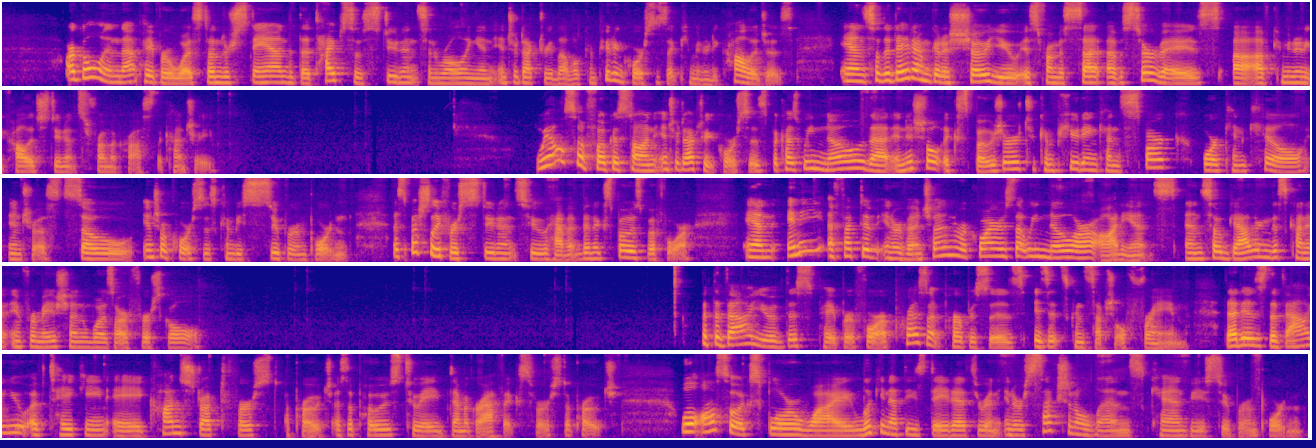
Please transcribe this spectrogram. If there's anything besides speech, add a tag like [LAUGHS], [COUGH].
Our goal in that paper was to understand the types of students enrolling in introductory level computing courses at community colleges and so the data I'm going to show you is from a set of surveys uh, of community college students from across the country. We also focused on introductory courses because we know that initial exposure to computing can spark or can kill interest. So intro courses can be super important, especially for students who haven't been exposed before. And any effective intervention requires that we know our audience. And so gathering this kind of information was our first goal. But the value of this paper for our present purposes is its conceptual frame. That is the value of taking a construct first approach as opposed to a demographics first approach. We'll also explore why looking at these data through an intersectional lens can be super important.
